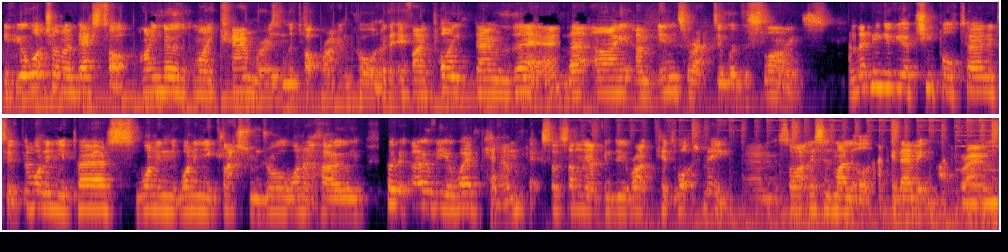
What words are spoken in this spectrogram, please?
If you're watching on a desktop, I know that my camera is in the top right hand corner. But if I point down there, that I am interacting with the slides. And let me give you a cheap alternative. One in your purse, one in one in your classroom drawer, one at home. Put it over your webcam, so suddenly I can do right. Kids, watch me. Um, so I, this is my little academic background,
